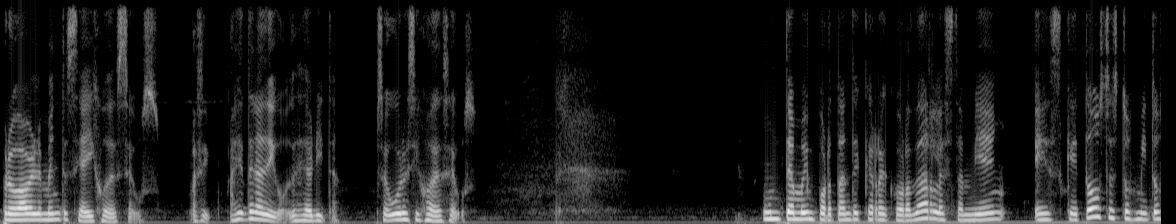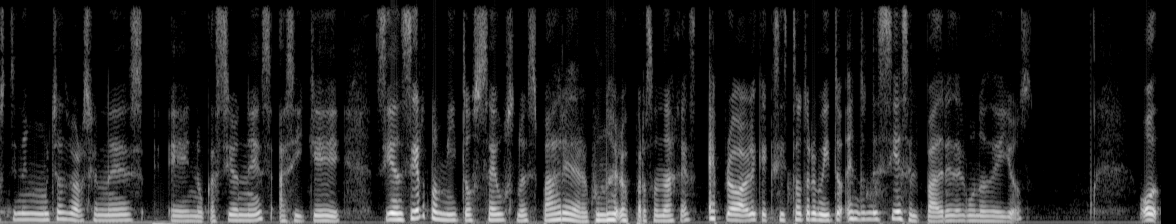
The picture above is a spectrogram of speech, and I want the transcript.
Probablemente sea hijo de Zeus. Así, así te la digo, desde ahorita. Seguro es hijo de Zeus. Un tema importante que recordarles también es que todos estos mitos tienen muchas versiones en ocasiones, así que si en cierto mito Zeus no es padre de alguno de los personajes, es probable que exista otro mito en donde sí es el padre de alguno de ellos. O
